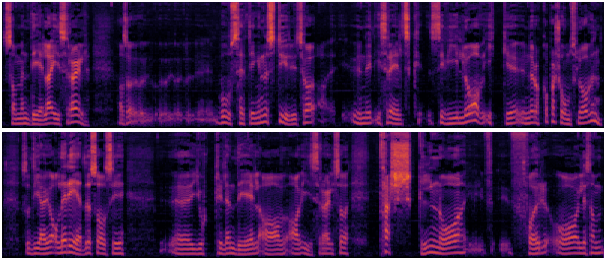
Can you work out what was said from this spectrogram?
som en del av Israel. Altså, Bosettingene styres jo under israelsk sivil lov, ikke under okkupasjonsloven. Så de er jo allerede så å si gjort til en del av, av Israel. Så terskelen nå for å liksom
